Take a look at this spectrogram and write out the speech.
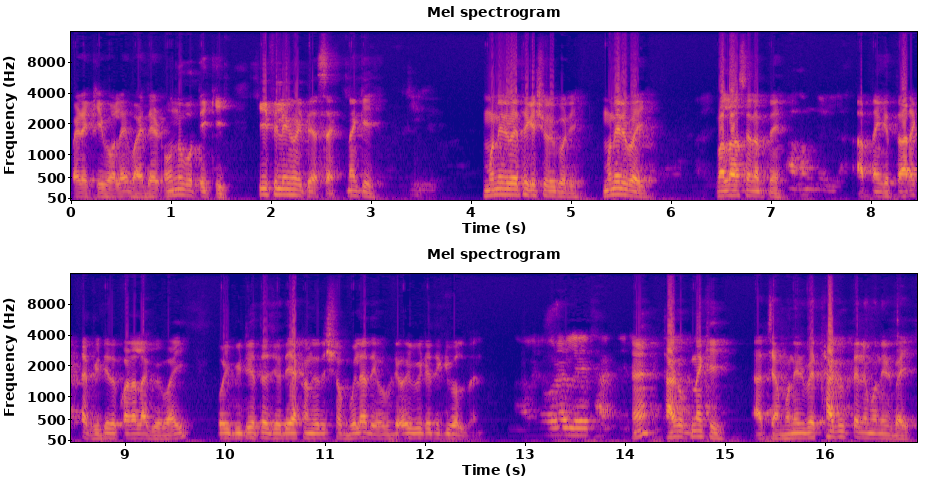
বাইরে কি বলে ভাইদের অনুভূতি কি? কি ফিলিং হইতেছে? নাকি? জি, জি। মনির ভাই থেকে শুরু করি। মনির ভাই ভালো আছেন আপনি? আলহামদুলিল্লাহ। আপনাকে তো আরেকটা ভিডিও করা লাগবে ভাই। ওই ভিডিওতে যদি এখন যদি সব বলে দেয় ওই- ভিডিওতে কি বলবেন? হ্যাঁ থাকুক নাকি? আচ্ছা মনির ভাই থাকুক তাহলে মনির ভাই।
